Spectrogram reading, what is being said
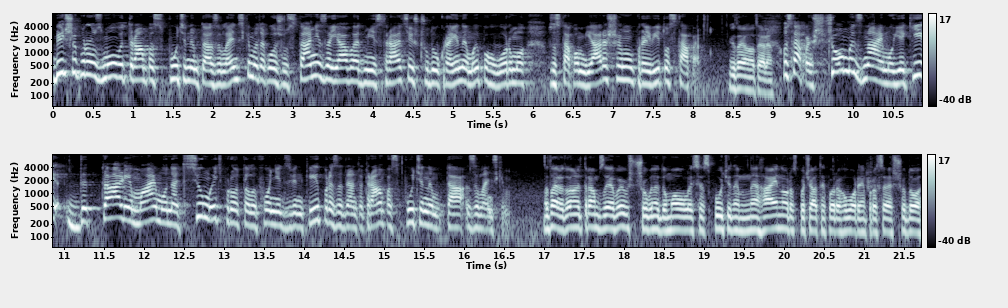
Більше про розмови Трампа з Путіним та Зеленським, а також останні заяви адміністрації щодо України. Ми поговоримо з Остапом Яришем. Привіт, Остапе. Вітаю, Наталя. Остапе, що ми знаємо? Які деталі маємо на цю мить про телефонні дзвінки президента Трампа з Путіним та Зеленським? Наталя, Дональд Трамп заявив, що вони домовилися з Путіним негайно розпочати переговорний процес щодо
